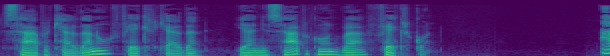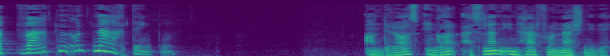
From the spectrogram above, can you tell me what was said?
صبر کردن و فکر کردن یعنی صبر کن و فکر کن Abwarten und nachdenken. آندراس انگار اصلا این حرف رو نشنیده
